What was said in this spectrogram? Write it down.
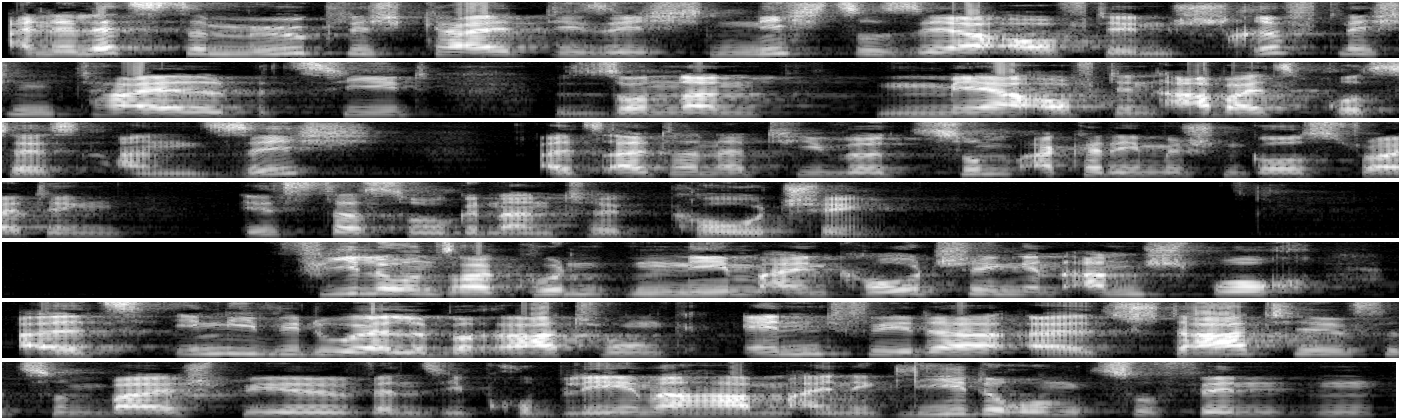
Eine letzte Möglichkeit, die sich nicht so sehr auf den schriftlichen Teil bezieht, sondern mehr auf den Arbeitsprozess an sich als Alternative zum akademischen Ghostwriting, ist das sogenannte Coaching. Viele unserer Kunden nehmen ein Coaching in Anspruch als individuelle Beratung, entweder als Starthilfe zum Beispiel, wenn sie Probleme haben, eine Gliederung zu finden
